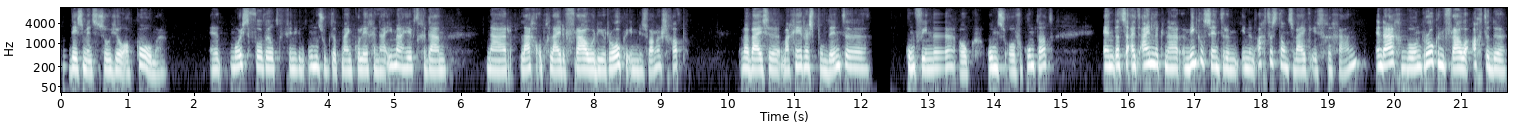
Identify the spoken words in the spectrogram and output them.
deze mensen sowieso al komen. En het mooiste voorbeeld vind ik een onderzoek dat mijn collega Naima heeft gedaan naar laagopgeleide vrouwen die roken in de zwangerschap. Waarbij ze maar geen respondenten kon vinden, ook ons overkomt dat. En dat ze uiteindelijk naar een winkelcentrum in een achterstandswijk is gegaan. En daar gewoon rokende vrouwen achter de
